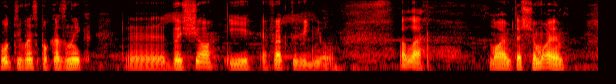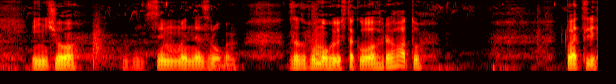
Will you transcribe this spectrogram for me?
от і весь показник е, доща і ефекту від нього. Але маємо те, що маємо, і нічого з цим ми не зробимо. За допомогою ось такого агрегату петлі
